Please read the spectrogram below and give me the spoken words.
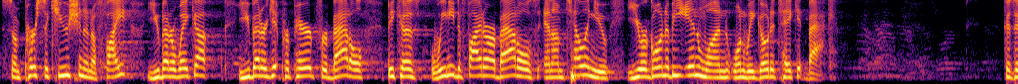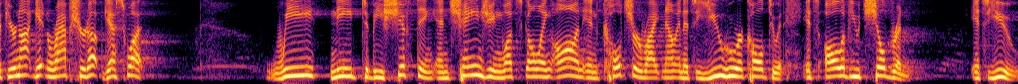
some persecution and a fight, you better wake up. You better get prepared for battle because we need to fight our battles. And I'm telling you, you're going to be in one when we go to take it back. Because if you're not getting raptured up, guess what? We need to be shifting and changing what's going on in culture right now, and it's you who are called to it. It's all of you children. It's you.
